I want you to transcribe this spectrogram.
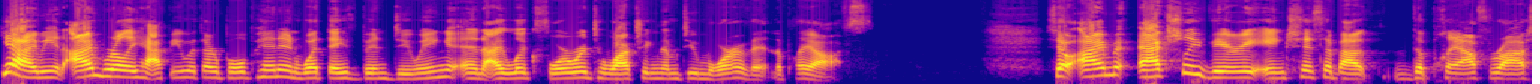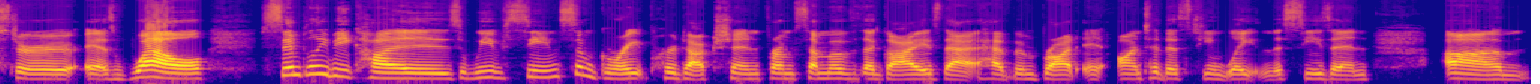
yeah, I mean, I'm really happy with our bullpen and what they've been doing, and I look forward to watching them do more of it in the playoffs. So I'm actually very anxious about the playoff roster as well, simply because we've seen some great production from some of the guys that have been brought in, onto this team late in the season. Um,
